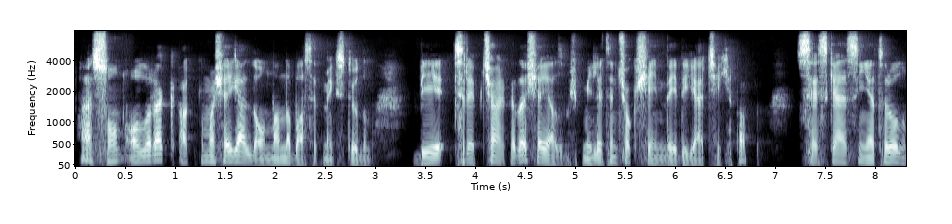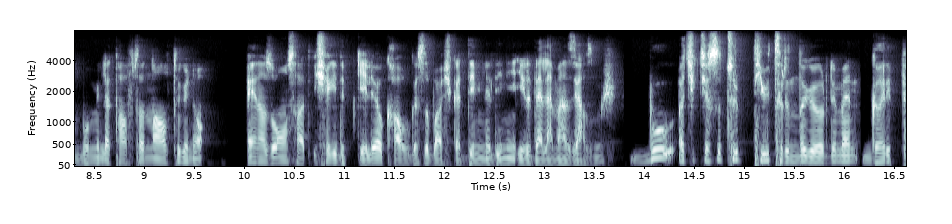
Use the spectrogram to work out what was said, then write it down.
Ha, son olarak aklıma şey geldi. Ondan da bahsetmek istiyordum. Bir trapçi arkadaş şey yazmış. Milletin çok şeyindeydi gerçek hip hop. Ses gelsin yeter oğlum. Bu millet haftanın 6 günü en az 10 saat işe gidip geliyor kavgası başka dinlediğini irdelemez yazmış. Bu açıkçası Türk Twitter'ında gördüğüm en garip,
